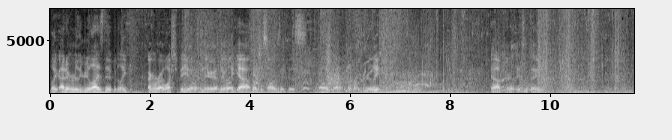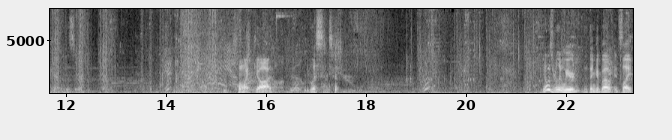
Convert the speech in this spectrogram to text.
Like I never really realized it, but like I remember I watched a video and they're they're like, "Yeah, a bunch of songs like this are like that." And I'm like, "Really?" Yeah, apparently it's a thing. Okay, listen. Oh my god. You listened. you know what's really weird to think about? It's like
